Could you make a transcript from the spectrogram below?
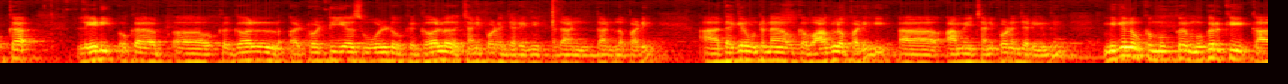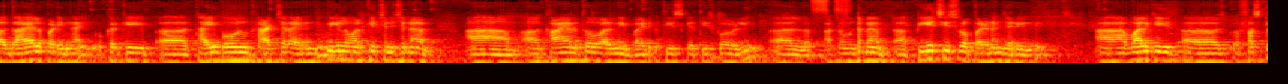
ఒక్క లేడీ ఒక ఒక గర్ల్ ట్వంటీ ఇయర్స్ ఓల్డ్ ఒక గర్ల్ చనిపోవడం జరిగింది. దాని దాంట్లో పడి. దగ్గర ఉంటున్న ఒక వాగులో పడి ఆమె చనిపోవడం జరిగింది. మిగిలిన ఒక ముగ్గురు ముగ్గురికి గాయాలు పడినాయి. ఒకరికి థై బోన్ ఫ్రాక్చర్ అయినది. మిగిలిన వాళ్ళకి చిన్న చిన్న కాయాలతో వాళ్ళని బయటకు తీసుకు తీసుకువెళ్ళి అక్కడ ఉంటున్న పిహెచ్సిస్లో పడడం జరిగింది. వాళ్ళకి first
